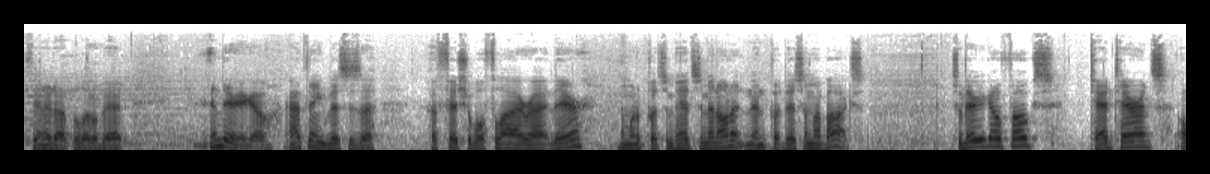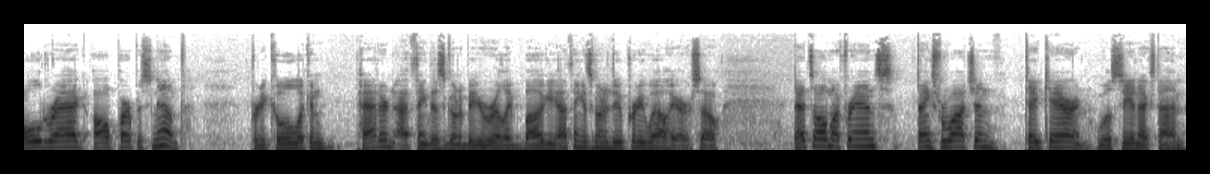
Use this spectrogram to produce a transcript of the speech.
Thin it up a little bit. And there you go. I think this is a, a fishable fly right there. I'm gonna put some head cement on it and then put this in my box. So there you go, folks. Ted Tarrant's, Old Rag All-Purpose Nymph. Pretty cool looking pattern. I think this is gonna be really buggy. I think it's gonna do pretty well here. So that's all, my friends. Thanks for watching. Take care, and we'll see you next time.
